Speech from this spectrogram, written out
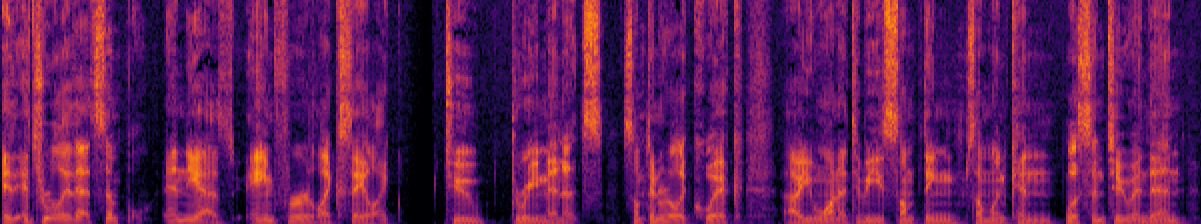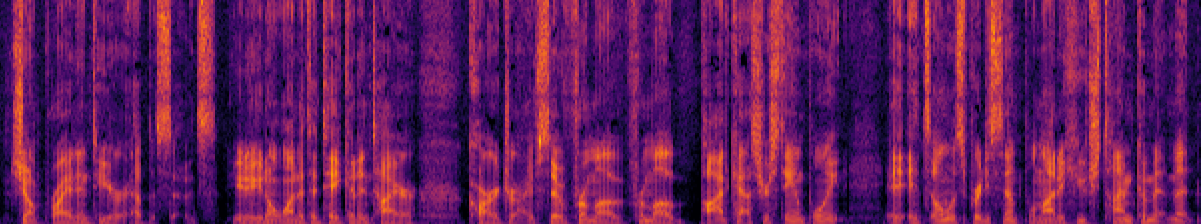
it, it's really that simple. And yeah, aim for like say like two, three minutes, something really quick. Uh, you want it to be something someone can listen to and then jump right into your episodes. You know, you don't want it to take an entire car drive. So from a from a podcaster standpoint, it, it's almost pretty simple. Not a huge time commitment.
